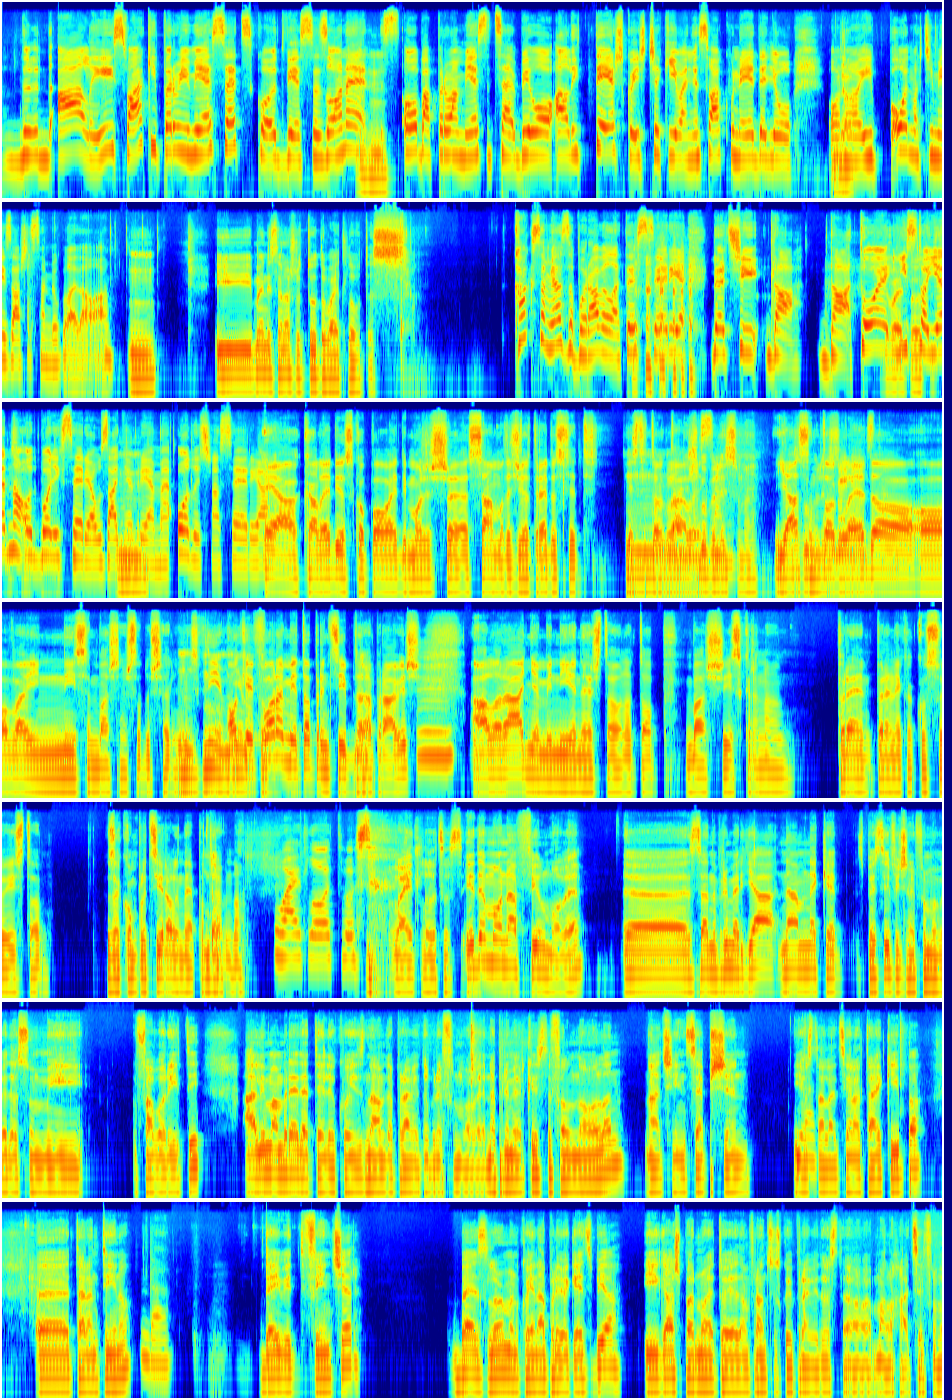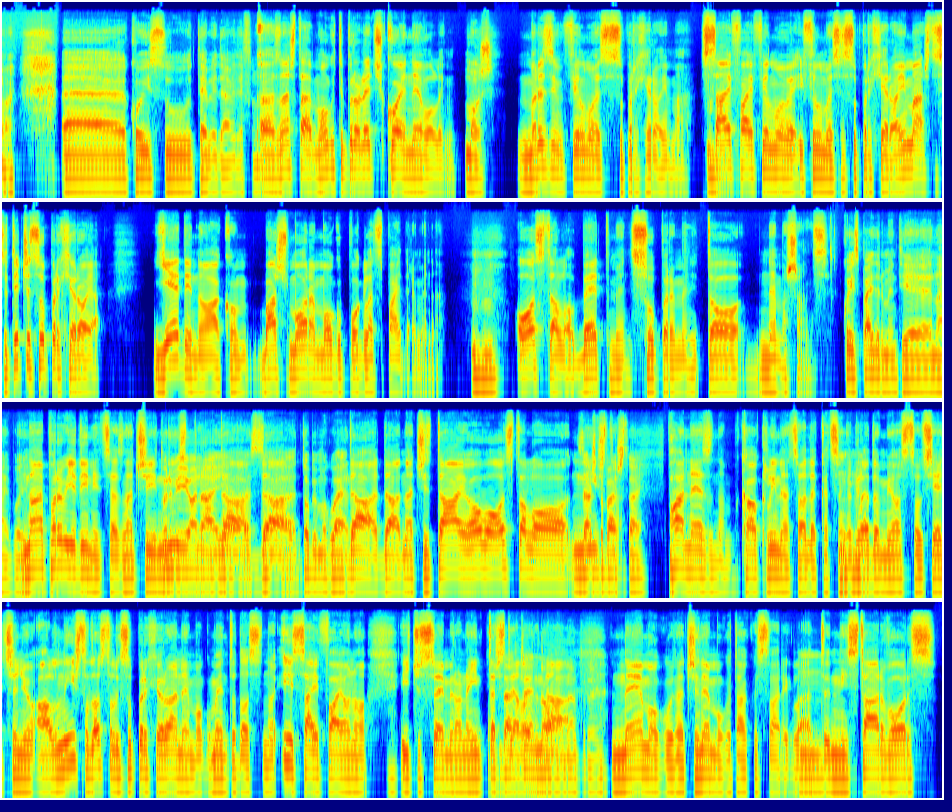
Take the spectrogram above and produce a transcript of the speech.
ali svaki prvi mjesec, ko dvije sezone, s- oba prva mjeseca je bilo, ali teško iščekivanje svaku nedjelju, ono, Da. i odmah čim je izašla sam ju gledala. Mm. I meni se našao tu The White Lotus. kak sam ja zaboravila te serije. Znači, da, da, to je Dvajest isto otišli jedna od to. boljih serija u zadnje vrijeme. Odlična serija. E, a kaledioskop ovaj di možeš e, sam određivati redoslijed. Jeste to gledali? nisam. Izgubili su me. Ja sam to gledao, ovaj, nisam baš nešto oduševljen. Mm, nije- ok, fora mi je to princip da, Da. napraviš, Mm. ali radnja mi nije nešto ono top, baš iskreno. Pre, pre nekako su isto zakomplicirali nepotrebno. White Lotus. White Lotus. Idemo na filmove. E, sad, na primjer, ja nemam neke specifične filmove da su mi favoriti, ali imam redatelje koji znam da prave dobre filmove. Na primjer, Christopher Nolan, znači Inception i Da. ostala cijela ta ekipa. E, Tarantino, da. David Fincher, Baz Luhrmann koji je napravio Gatsbya i Gaspar Noé, to je jedan francus koji pravi dosta malo HC filmove. E, koji su tebi, Davide, filmove? A, znaš šta, mogu ti prvo reći koje ne volim. Može. Mrzim filmove sa superherojima. Sci-fi filmove i filmove sa superherojima. Što se tiče superheroja, jedino ako baš moram mogu pogledat Spidermana. Ostalo, Batman, Superman i to nema šanse. Koji Spider-Man ti je najbolji? Na prvi jedinica, znači Prvi ništa. onaj, da, uh, sa da, Tobey Maguire. Da, da, znači taj, ovo ostalo Zašto ništa. baš taj? Pa ne znam, kao klinac valjda kad sam Mhm. ga gledao mi je ostao u sjećanju, ali ništa od ostalih superheroja ne mogu, meni to dosadno. I sci-fi, ono, ići u svemir, ono Interstellar, Da, to je da, ne mogu, znači ne mogu takve stvari gledati. Mhm. Ni Star Wars,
